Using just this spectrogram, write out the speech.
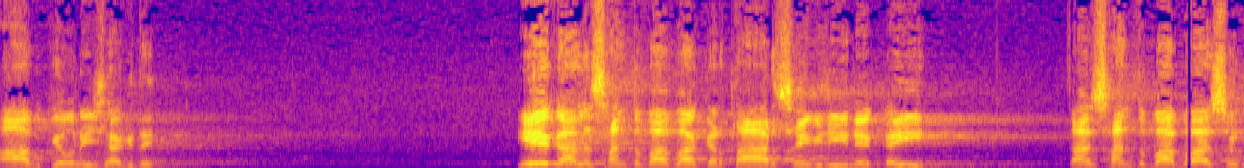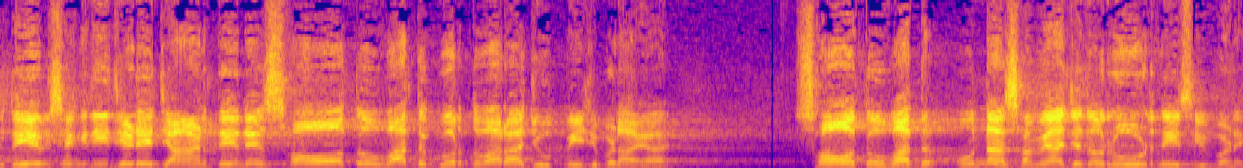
ਆਪ ਕਿਉਂ ਨਹੀਂ ਛਕਦੇ? ਇਹ ਗੱਲ ਸੰਤ ਬਾਬਾ ਕਰਤਾਰ ਸਿੰਘ ਜੀ ਨੇ ਕਹੀ। ਤਾਂ ਸੰਤ ਬਾਬਾ ਸੁਖਦੇਵ ਸਿੰਘ ਜੀ ਜਿਹੜੇ ਜਾਣਦੇ ਨੇ 100 ਤੋਂ ਵੱਧ ਗੁਰਦੁਆਰਾ ਯੂਪੀ 'ਚ ਬਣਾਇਆ ਹੈ। 100 ਤੋਂ ਵੱਧ। ਉਹਨਾਂ ਸਮਿਆਂ ਜਦੋਂ ਰੋਡ ਨਹੀਂ ਸੀ ਬਣੇ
